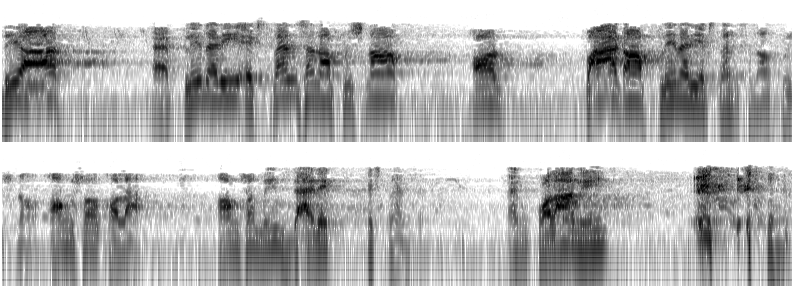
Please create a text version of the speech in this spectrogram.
they are a plenary expansion of Krishna or part of plenary expansion of Krishna. Angsha Kala. Angsha means direct expansion. And means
